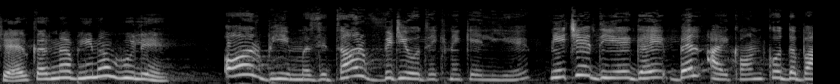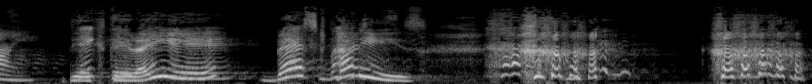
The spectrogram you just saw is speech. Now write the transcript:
शेयर करना भी ना भूलें। और भी मज़ेदार वीडियो देखने के लिए नीचे दिए गए बेल आइकॉन को दबाएँ। देखते रहिए बेस्ट बडीज।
